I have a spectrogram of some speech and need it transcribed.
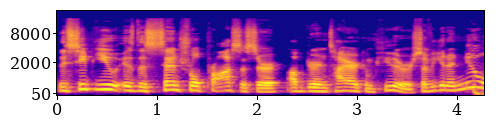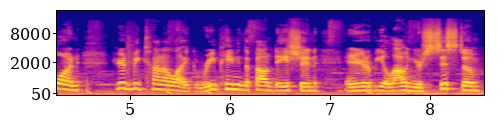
the CPU is the central processor of your entire computer. So if you get a new one, you're gonna be kind of like repaving the foundation and you're gonna be allowing your system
